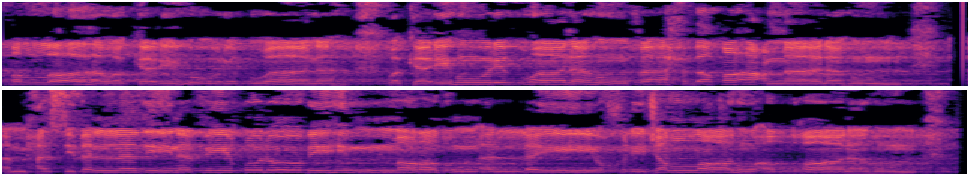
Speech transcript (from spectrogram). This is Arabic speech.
أسخط الله وكرهوا رضوانه, وكرهوا رضوانه فأحبط أعمالهم. أم حسب الذين في قلوبهم مرض أن لن يخرج الله أضغانهم؟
